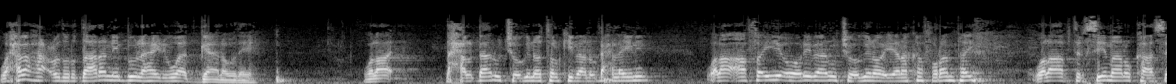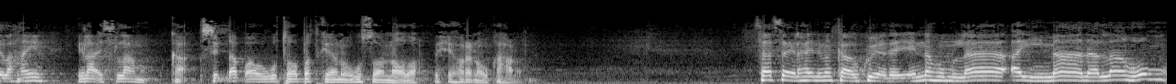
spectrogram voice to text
waxba ha cudurdaaranin buu laha yidhi waad gaalowdee. Walaa dhaxal baanu jooginoo tolkii baanu dhexlaynin walaa afa iyo oori baanu jooginoo iyana ka furantay walaa abtirsiimaanu kaasi lahayn ilaa islaamka si dhab a ugu toobadkeenu ugu soo noqdo wixii horena uu ka hadho saasaa ilaahay nimankaa uu ku eedeeyay innahum laa aymaana lahum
